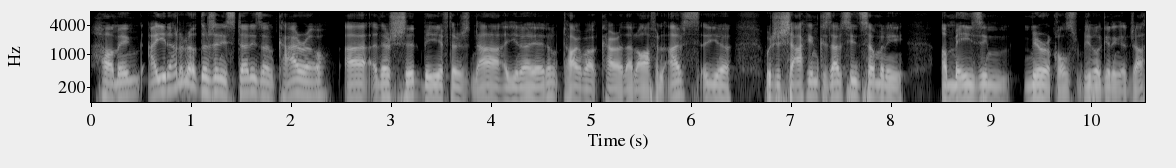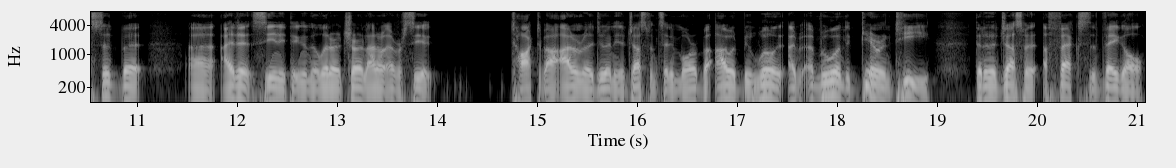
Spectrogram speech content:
humming. I, you know, I don't know if there's any studies on chiro. Uh, there should be. If there's not, you know, I don't talk about chiro that often. I've, you know, which is shocking because I've seen so many amazing miracles from people getting adjusted, but uh, I didn't see anything in the literature, and I don't ever see it talked about. I don't really do any adjustments anymore, but I would be willing. Be willing to guarantee that an adjustment affects the vagal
